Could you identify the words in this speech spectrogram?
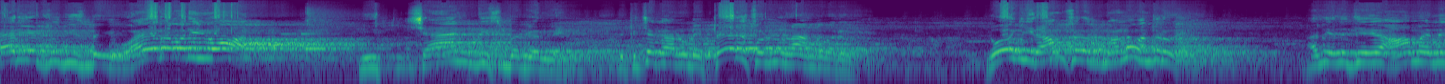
barrier to this by wherever you are you chant this beggar name இந்த பிச்சைக்காரனுடைய பேரை சொல்லி நான் அங்கே வருவேன். யோகி ராம் மேலே வந்துடுவேன் அது என்ன செய்யும்? ஆமை என்ன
